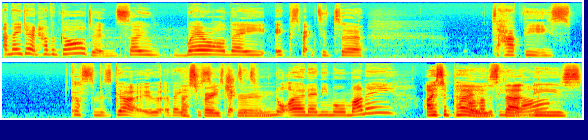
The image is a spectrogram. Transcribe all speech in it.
and they don't have a garden. So where are they expected to to have these customers go? Are they That's just expected to not earn any more money? I suppose that are? these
